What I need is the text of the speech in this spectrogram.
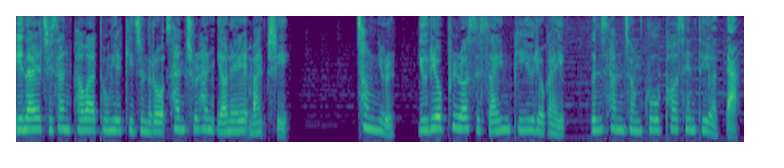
이날 지상파와 동일 기준으로 산출한 연애의 맛이 청률, 유료 플러스 사인 비유료 가입 은 3.9%였다.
